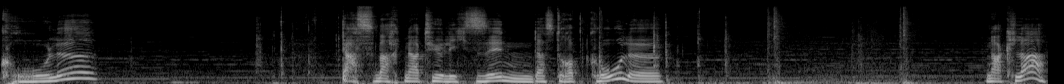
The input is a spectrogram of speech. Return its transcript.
Kohle? Das macht natürlich Sinn. Das droppt Kohle. Na klar.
